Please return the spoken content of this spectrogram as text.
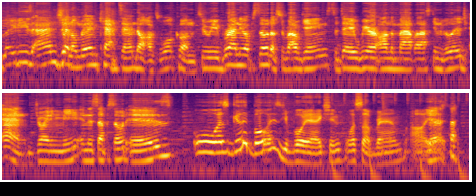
Ladies and gentlemen, cats and dogs, welcome to a brand new episode of Survival Games. Today we are on the map Alaskan Village, and joining me in this episode is... What's good, boys? Your boy Action. What's up, Ram? Oh, yeah. Yeah.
